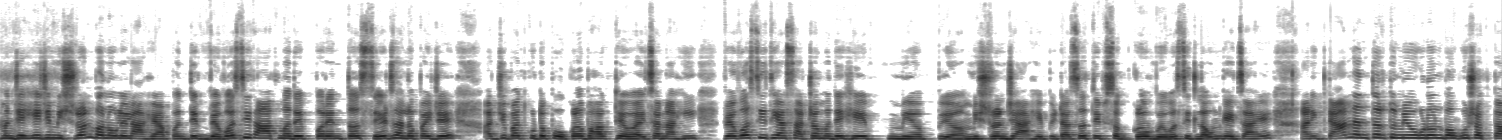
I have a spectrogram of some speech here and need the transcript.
म्हणजे हे जे मिश्रण बनवलेलं आहे आपण ते व्यवस्थित आतमध्ये पर्यंत सेट झालं पाहिजे. अजिबात कुठं पोकळ भाग ठेवायचा नाही. व्यवस्थित या साच्यामध्ये हे मिश्रण जे आहे पिठाचं ते सगळं व्यवस्थित लावून घ्यायचं आहे. आणि त्यानंतर तुम्ही उघडून बघू शकता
